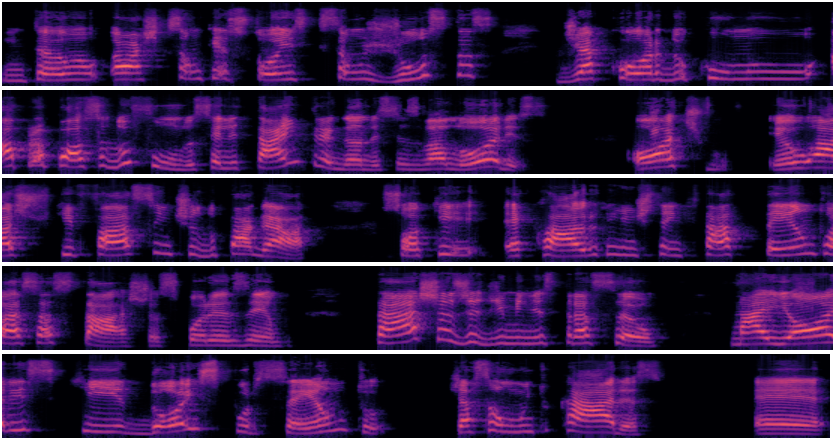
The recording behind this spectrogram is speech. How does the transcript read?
Então, eu acho que são questões que são justas de acordo com a proposta do fundo. Se ele está entregando esses valores, ótimo, eu acho que faz sentido pagar. Só que é claro que a gente tem que estar atento a essas taxas. Por exemplo, taxas de administração maiores que 2% já são muito caras. É,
